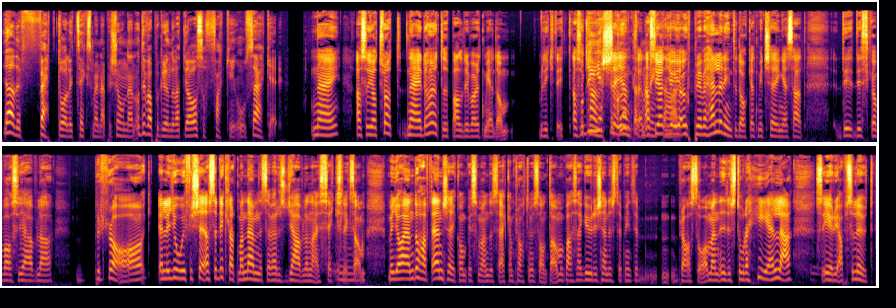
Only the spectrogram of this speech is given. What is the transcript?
jag hade fett dåligt sex med den här personen och det var på grund av att jag var så fucking osäker. Nej, alltså jag tror att, nej det har jag typ aldrig varit med om riktigt. Alltså Och det kanske egentligen. Alltså jag, jag, jag upplever heller inte dock att mitt tjejgäng är så att det, det ska vara så jävla bra. Eller jo i och för sig, alltså det är klart man nämner sig vi hade så jävla nice sex Mm. liksom. Men jag har ändå haft en tjejkompis som ändå så här, kan prata med sånt om och bara såhär gud det kändes typ inte bra så. Men i det stora hela så är det ju absolut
